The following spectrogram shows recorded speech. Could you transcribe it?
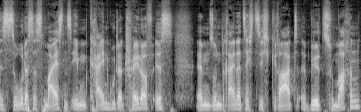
ist so, dass es meistens eben kein guter Trade-off ist, ähm, so ein 360-Grad-Bild zu machen.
